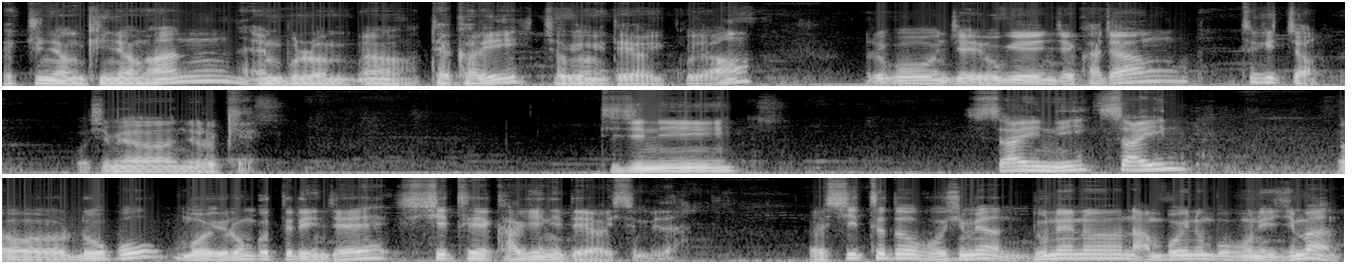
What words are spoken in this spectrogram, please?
100주년 기념한 엠블럼 어, 데칼이 적용이 되어 있고요. 그리고 이제 여기에 이제 가장 특이점 보시면 이렇게 디즈니 사인이 사인 어, 로고 뭐 이런 것들이 이제 시트에 각인이 되어 있습니다. 어, 시트도 보시면 눈에는 안 보이는 부분이지만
